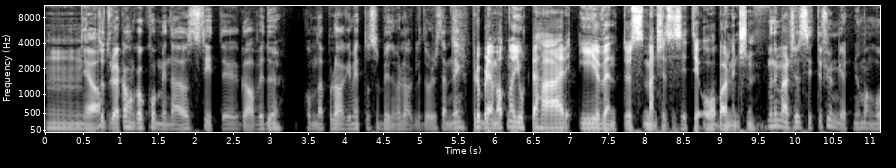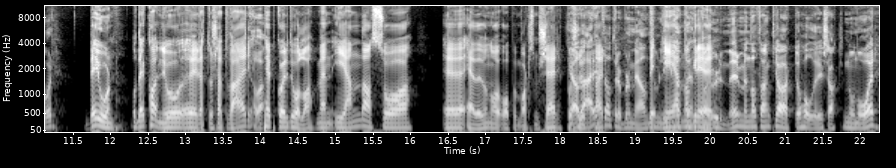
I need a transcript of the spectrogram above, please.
Mm, ja. så tror jeg ikke han kan komme inn der og si til Gavi du, kom deg på laget mitt, og så begynner vi å lage litt dårlig stemning. Problemet er at han har gjort det her i Juventus, Manchester City og Bayern München. Men i Manchester City fungerte han jo mange år. Det gjorde han, og det kan jo rett og slett være Ja. Pep Guardiola. Men igjen, da, så er det jo noe åpenbart som skjer på Ja, det er slutten et her. eller trøbbel med han Det som er ligger latent og ulmer, men at han klarte å holde det i sjakk noen år.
